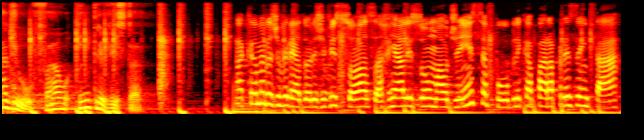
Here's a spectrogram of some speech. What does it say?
Rádio UFAO Entrevista. A Câmara de Vereadores de Viçosa realizou uma audiência pública para apresentar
